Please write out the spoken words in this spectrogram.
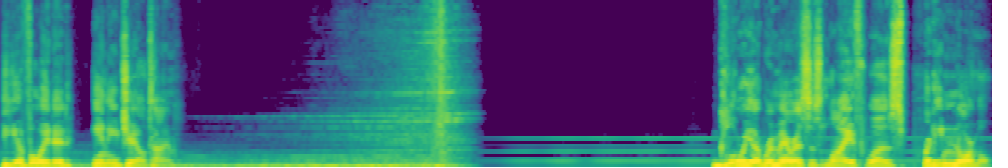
he avoided any jail time. Gloria Ramirez's life was pretty normal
